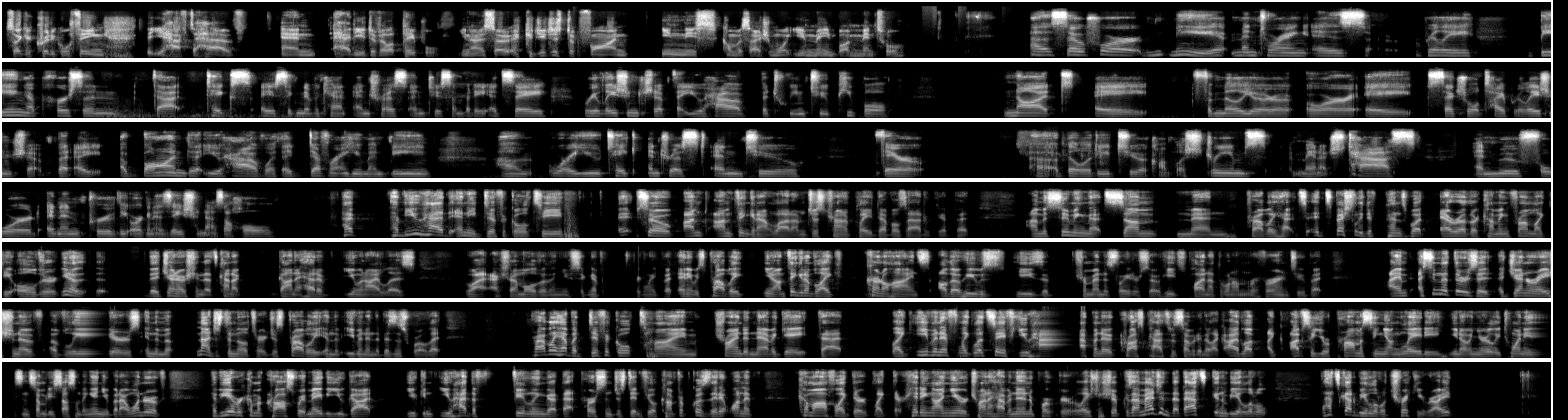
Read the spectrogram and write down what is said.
it's like a critical thing that you have to have and how do you develop people you know so could you just define in this conversation what you mean by mentor uh, so for me mentoring is really being a person that takes a significant interest into somebody it's a relationship that you have between two people not a familiar or a sexual type relationship, but a, a bond that you have with a different human being um, where you take interest into their uh, ability to accomplish dreams, manage tasks, and move forward and improve the organization as a whole. Have Have you had any difficulty? Eh, so I'm I'm thinking out loud. I'm just trying to play devil's advocate, but I'm assuming that some men probably had, it especially depends what era they're coming from, like the older, you know, the, the generation that's kind of gone ahead of you and I, Liz. Well, actually, I'm older than you significantly, but anyways, probably, you know, I'm thinking of like Colonel Hines, although he was, he's a tremendous leader. So he's probably not the one I'm referring to, but I assume that there's a, a generation of, of leaders in the, not just the military, just probably in the, even in the business world that probably have a difficult time trying to navigate that like even if like let's say if you happen to cross paths with somebody they're like i love like obviously you're a promising young lady you know in your early 20s and somebody saw something in you but i wonder if have you ever come across where maybe you got you can you had the feeling that that person just didn't feel comfortable because they didn't want to come off like they're like they're hitting on you or trying to have an inappropriate relationship because i imagine that that's going to be a little that's got to be a little tricky right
